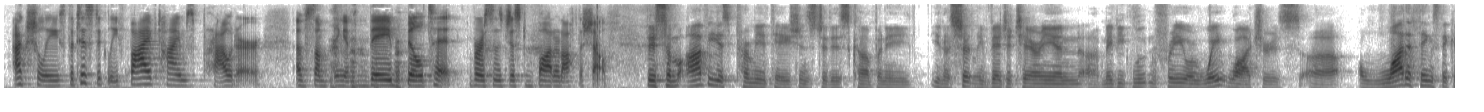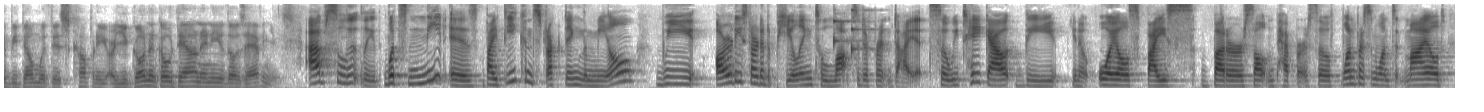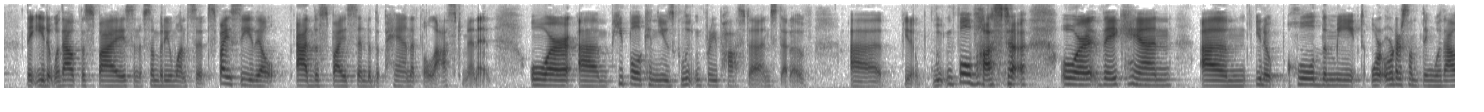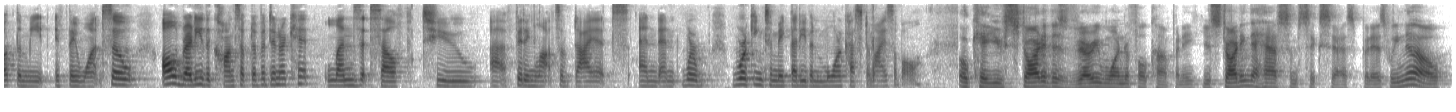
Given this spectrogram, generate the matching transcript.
actually statistically, five times prouder of something if they built it versus just bought it off the shelf. There's some obvious permutations to this company, you know, certainly vegetarian, uh, maybe gluten-free or Weight Watchers. Uh, a lot of things that could be done with this company. Are you going to go down any of those avenues? Absolutely. What's neat is by deconstructing the meal, we already started appealing to lots of different diets. So we take out the, you know, oil, spice, butter, salt and pepper. So if one person wants it mild, they eat it without the spice, and if somebody wants it spicy, they'll add the spice into the pan at the last minute. Or um, people can use gluten-free pasta instead of uh, you know, gluten-full pasta, or they can, um, you know, hold the meat or order something without the meat if they want. So already the concept of a dinner kit lends itself to uh, fitting lots of diets, and, and we're working to make that even more customizable. Okay, you've started this very wonderful company. You're starting to have some success, but as we know,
